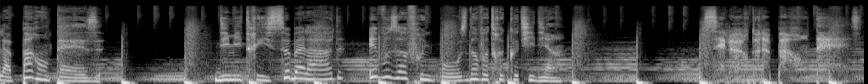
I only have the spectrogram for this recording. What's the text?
La parenthèse. Dimitri se balade et vous offre une pause dans votre quotidien. C'est l'heure de la parenthèse.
